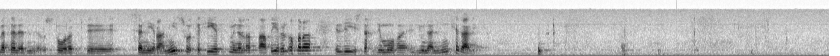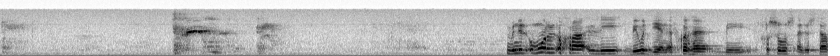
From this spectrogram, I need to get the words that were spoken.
مثلا أسطورة آه، سميراميس وكثير من الأساطير الأخرى اللي استخدموها اليونانيين كذلك. من الأمور الأخرى اللي بودي أن أذكرها بخصوص الأستاذ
